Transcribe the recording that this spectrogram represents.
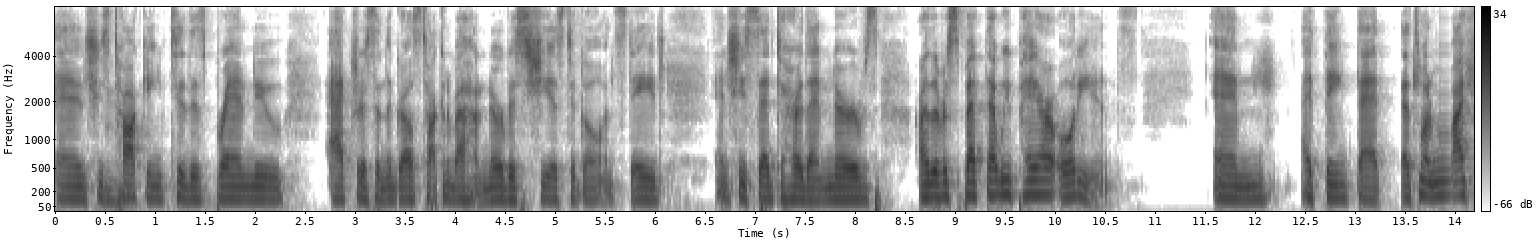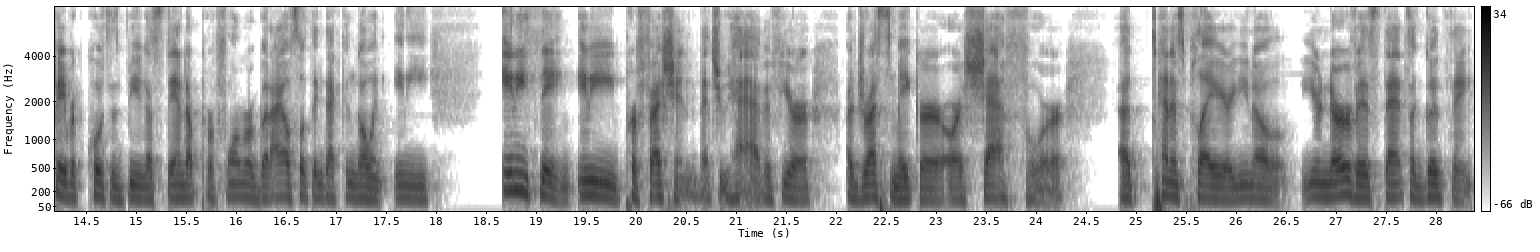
and she's Mhm. talking to this brand new actress, and the girl's talking about how nervous she is to go on stage. And she said to her that nerves are the respect that we pay our audience. And I think that that's one of my favorite quotes as being a stand-up performer, but I also think that can go in any anything, any profession that you have. If you're a dressmaker or a chef or a tennis player, you know, you're nervous, that's a good thing.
